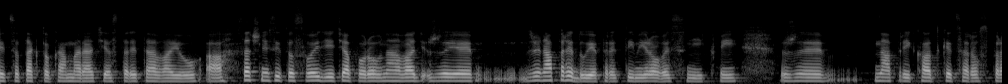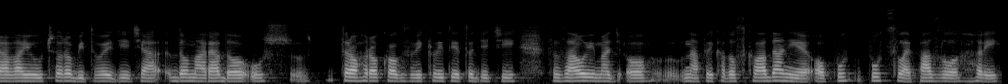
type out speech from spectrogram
keď sa takto kamarátia stretávajú a začne si to svoje dieťa porovnávať, že, je, že napreduje pred tými rovesníkmi, že napríklad keď sa rozprávajú, čo robí tvoje dieťa doma rado, už v troch rokoch zvykli tieto deti sa zaujímať o napríklad o skladanie, o pucle, puzzle hry e,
